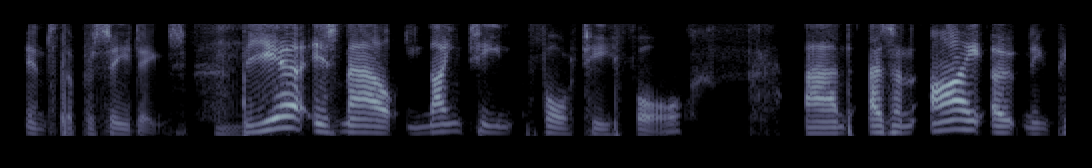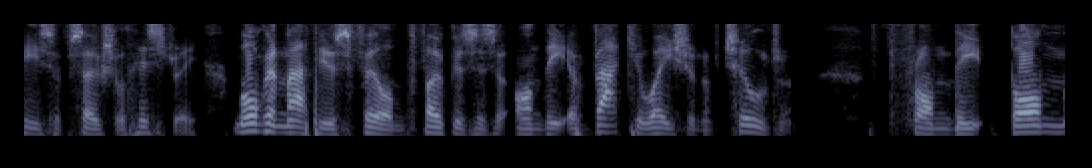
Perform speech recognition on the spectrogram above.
into the proceedings. Hmm. The year is now 1944. And as an eye opening piece of social history, Morgan Matthews' film focuses on the evacuation of children from the bomb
